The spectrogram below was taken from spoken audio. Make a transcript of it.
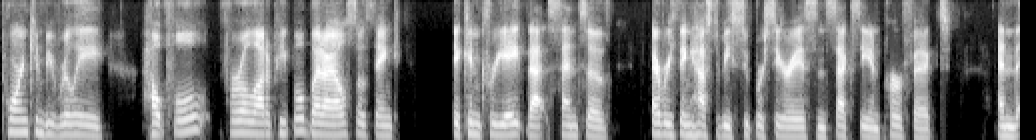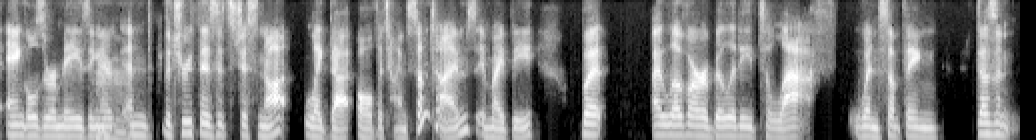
porn can be really helpful for a lot of people, but I also think it can create that sense of everything has to be super serious and sexy and perfect and the angles are amazing mm-hmm. and the truth is it's just not like that all the time. Sometimes it might be, but I love our ability to laugh when something doesn't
